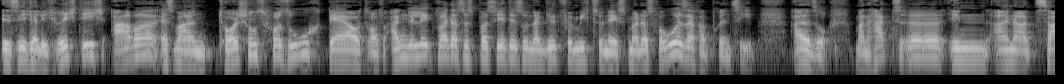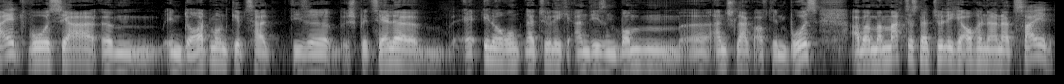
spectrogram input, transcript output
ist sicherlich richtig, aber es war ein Täuschungsversuch, der auch darauf angelegt war, dass es passiert ist. Und da gilt für mich zunächst mal das Verursacherprinzip. Also, man hat äh, in einer Zeit, wo es ja ähm, in Dortmund gibt's halt diese spezielle Erinnerung natürlich an diesen Bombenanschlag auf den Bus. Aber man macht es natürlich auch in einer Zeit,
